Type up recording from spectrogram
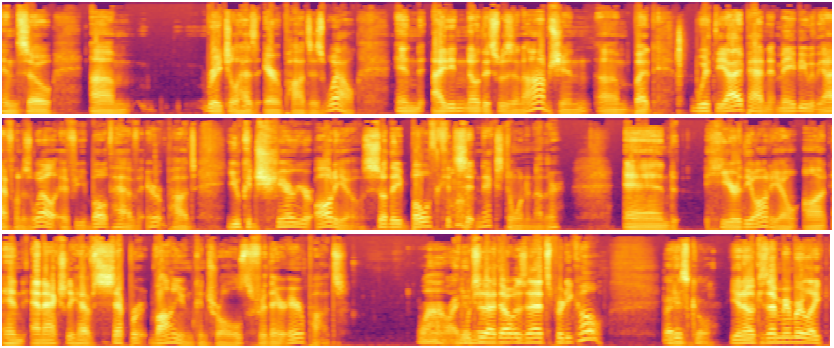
and so um, Rachel has AirPods as well. And I didn't know this was an option, um, but with the iPad and it may be with the iPhone as well, if you both have AirPods, you could share your audio. So they both could sit next to one another and hear the audio on and, and actually have separate volume controls for their AirPods. wow, I didn't Which I that. thought was that's pretty cool. That is cool. You know, because I remember like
